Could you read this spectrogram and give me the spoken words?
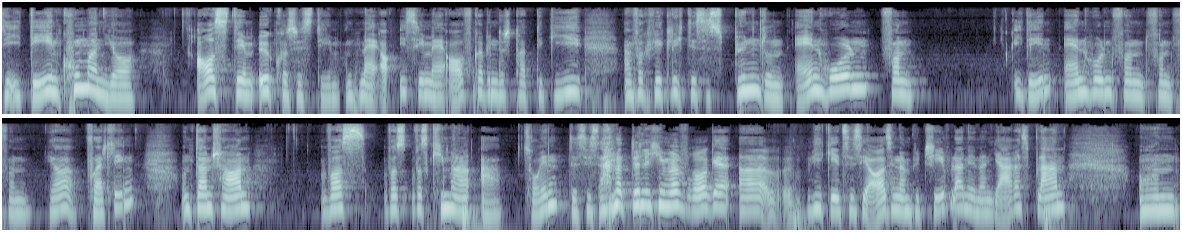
die Ideen kommen ja aus dem Ökosystem. Und mein, ich sehe meine Aufgabe in der Strategie einfach wirklich dieses Bündeln, Einholen von Ideen, Einholen von, von, von ja, Vorschlägen und dann schauen, was, was, was können wir auch zahlen? Das ist auch natürlich immer eine Frage, äh, wie geht es sich aus in einem Budgetplan, in einem Jahresplan und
